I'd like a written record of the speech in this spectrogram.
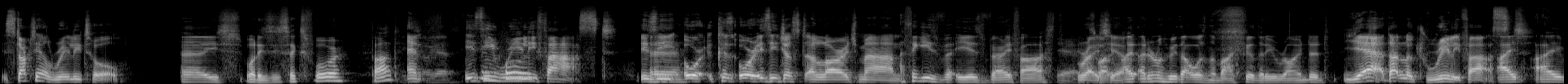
Is Stockdale really tall? Uh, he's what is he? Six four. Pat. And is he really fast? Is he Uh, or because or is he just a large man? I think he's he is very fast. Yeah. Right, So I- yeah. I, I don't know who that was in the backfield that he rounded. yeah, that looked really fast. I I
